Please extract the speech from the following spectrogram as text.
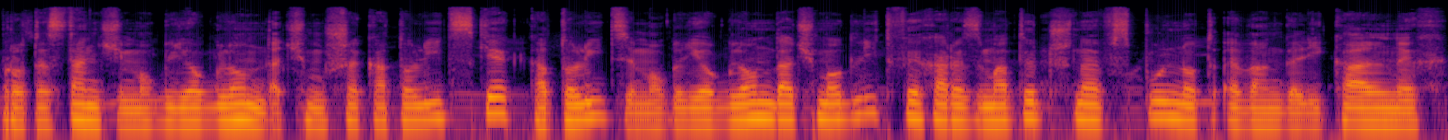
Protestanci mogli oglądać msze katolickie, katolicy mogli oglądać modlitwy charyzmatyczne wspólnot ewangelikalnych.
